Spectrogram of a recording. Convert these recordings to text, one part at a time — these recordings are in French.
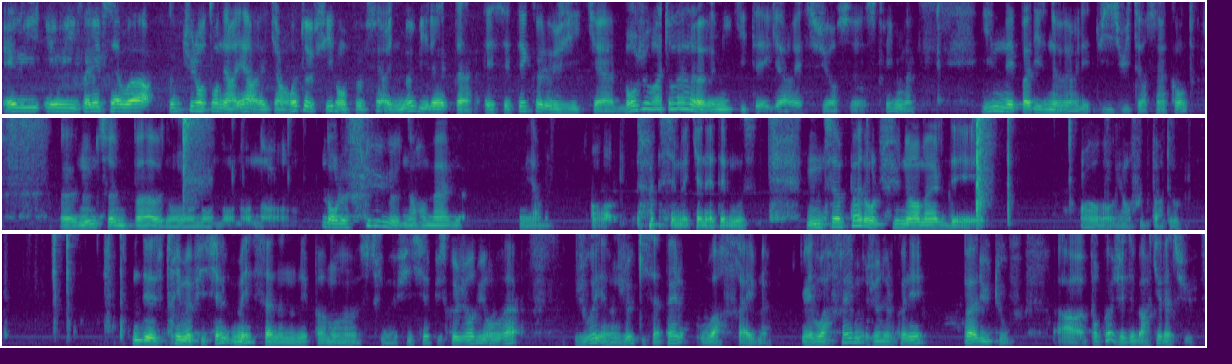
Et oui, et oui, il fallait le savoir. Comme tu l'entends derrière, avec un rotofil, on peut faire une mobilette. Et c'est écologique. Bonjour à toi, ami qui t'est égaré sur ce stream. Il n'est pas 19h, il est 18h50. Euh, nous ne sommes pas dans, dans, dans, dans, dans le flux normal. Merde. Oh, c'est ma canette, elle mousse. Nous ne sommes pas dans le flux normal des... Oh, il en fout de partout des streams officiels, mais ça n'en est pas moins un stream officiel, puisqu'aujourd'hui on va jouer à un jeu qui s'appelle Warframe. Et Warframe, je ne le connais pas du tout. Alors pourquoi j'ai débarqué là-dessus?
